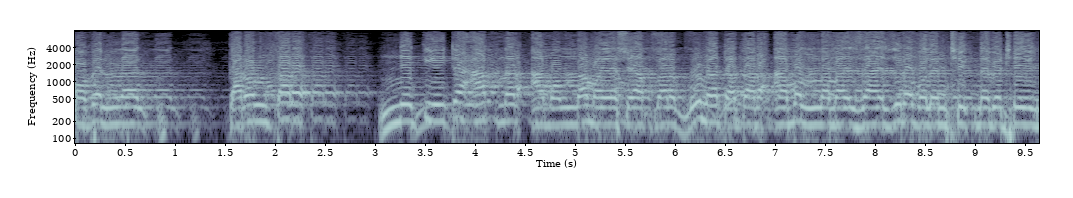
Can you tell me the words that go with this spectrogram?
হবেন না, কারণ তার নেকিটা আপনার আমল নামায় আসে আপনার গুণাটা তার আমল নামায় যায়। জোরে বলেন, ঠিক নেবে ঠিক?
